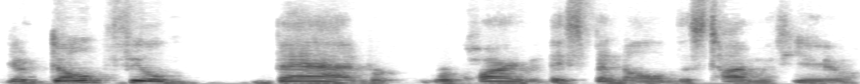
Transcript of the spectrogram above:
you know, don't feel bad re- requiring that they spend all of this time with you.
